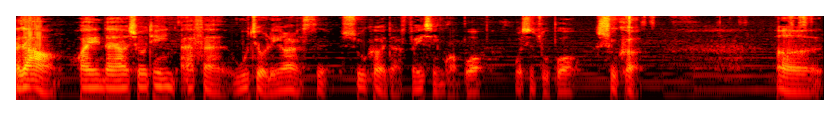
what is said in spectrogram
大家好，欢迎大家收听 FM 五九零二四舒克的飞行广播，我是主播舒克。呃，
